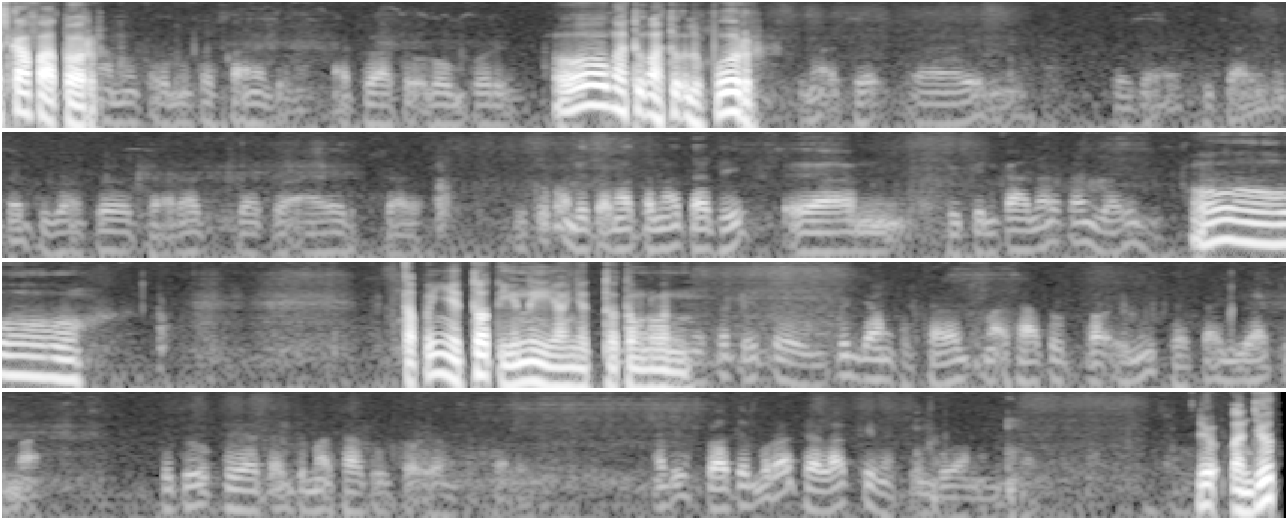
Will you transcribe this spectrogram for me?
Eskavator. Oh, ngaduk-ngaduk lumpur. Cuma ada eh, ini. Bisa, bisa itu kan juga ke darat, bisa ke air. Bisa. Itu kan di tengah-tengah tadi yang bikin kanal kan ya ini. Oh. Tapi nyedot ini yang nyedot, teman-teman. Mepet itu mungkin yang berjalan cuma satu tok ini biasanya ya cuma itu kelihatan cuma satu tok yang berjalan. Nanti sebelah timur ada lagi mas pembuangan. Yuk lanjut.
